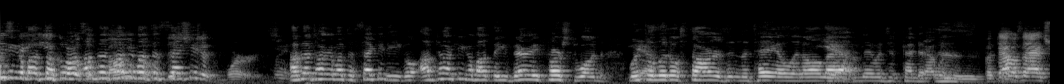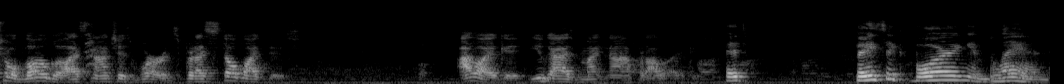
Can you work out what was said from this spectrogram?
talking about the eagle fir- is a I'm not talking about logo. the This second- is just words. Wait. I'm not talking about the second eagle. I'm talking about the very first one with the little stars in the tail and all that, Yeah. and it was just kind of. That was- But that was actual logo. That's not just words. But I still like this. I like it. You guys might not, but I like it. It's basic, boring, and bland.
